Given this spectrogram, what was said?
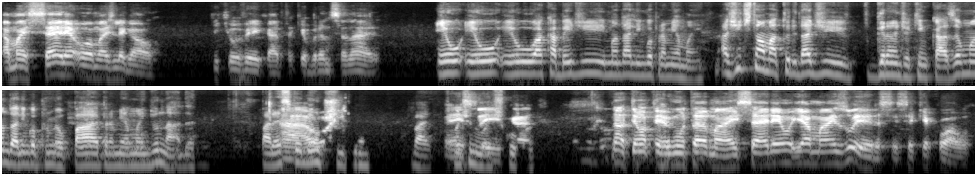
a mais séria ou a mais legal? O que, que eu vejo, cara? Tá quebrando o cenário? Eu, eu, eu acabei de mandar a língua para minha mãe. A gente tem uma maturidade grande aqui em casa. Eu mando a língua para meu pai, para minha mãe do nada. Parece ah, que eu dei um. Né? Vai, é continua, aí, desculpa. Cara. Não, tem uma pergunta mais séria e a mais zoeira. Assim, você quer qual?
